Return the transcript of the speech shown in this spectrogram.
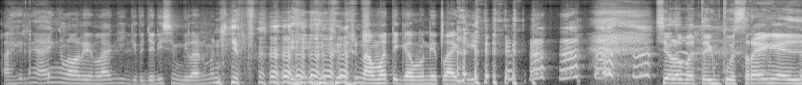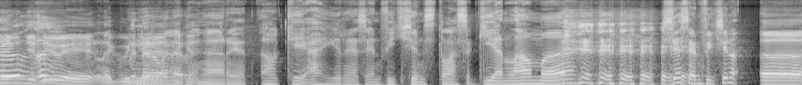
Akhirnya Aing ngeluarin lagi gitu. Jadi 9 menit. Nama tiga menit lagi. Si lo bating pusreng anjing jadi we lagunya Bener, bener. agak ngaret. Oke, akhirnya science fiction setelah sekian lama. si science fiction eh,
